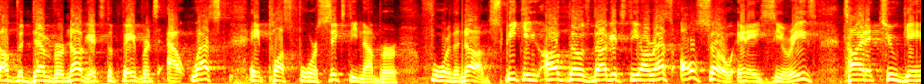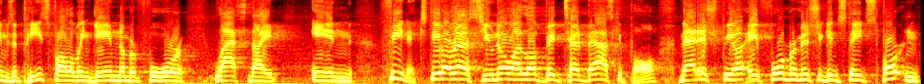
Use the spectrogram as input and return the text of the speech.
of the Denver Nuggets, the favorites out west, a plus 460 number for the Nugs. Speaking of those Nuggets, DRS also in a series, tied at two games apiece following game number four last night in Phoenix. DRS, you know I love Big Ten basketball. Matt Ishbia, a former Michigan State Spartan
